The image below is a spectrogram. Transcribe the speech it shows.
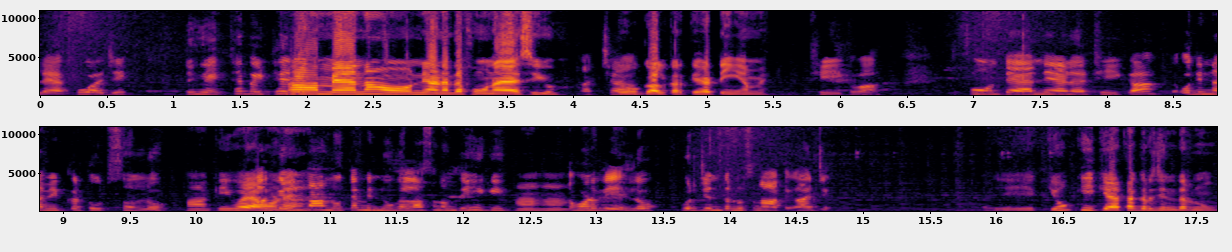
ਲੈ ਭੂਆ ਜੀ ਤੁਸੀਂ ਇੱਥੇ ਬੈਠੇ ਜੀ? ਆ ਮੈਂ ਨਾ ਉਹ ਨਿਆਣਿਆਂ ਦਾ ਫੋਨ ਆਇਆ ਸੀ ਉਹ। ਤੇ ਅੱਛਾ। ਉਹ ਗੱਲ ਕਰਕੇ ਹਟੀ ਆ ਮੈਂ। ਠੀਕ ਵਾ। ਫੋਨ ਤੇ ਆ ਨਿਆਣਾ ਠੀਕ ਆ ਤੇ ਉਹਦੀ ਨਵੀਂ ਕਰਤੂਤ ਸੁਣ ਲਓ। ਹਾਂ ਕੀ ਹੋਇਆ ਹੁਣ? ਅੱਗੇ ਤੁਹਾਨੂੰ ਤੇ ਮੈਨੂੰ ਗੱਲਾਂ ਸੁਣਾਉਂਦੀ ਸੀਗੀ। ਹਾਂ ਹਾਂ। ਤੇ ਹੁਣ ਵੇਖ ਲਓ ਗੁਰਜਿੰਦਰ ਨੂੰ ਸੁਣਾਤੀਆਂ ਅੱਜ। ਇਹ ਕਿਉਂ ਕੀ ਕਿਹਾ ਤਾਂ ਗੁਰਜਿੰਦਰ ਨੂੰ?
